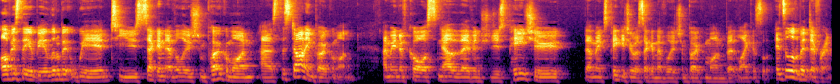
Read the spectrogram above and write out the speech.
obviously it would be a little bit weird to use second evolution Pokemon as the starting Pokemon. I mean, of course, now that they've introduced Pichu, that makes Pikachu a second evolution Pokemon, but like it's, it's a little bit different.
